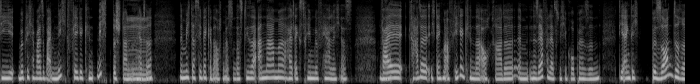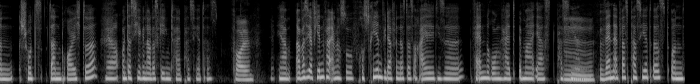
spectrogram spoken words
die möglicherweise bei einem Nicht-Pflegekind nicht bestanden mhm. hätte, nämlich, dass sie weggelaufen ist und dass diese Annahme halt extrem gefährlich ist. Weil ja. gerade, ich denke mal, auf Pflegekinder auch gerade ähm, eine sehr verletzliche Gruppe sind, die eigentlich besonderen Schutz dann bräuchte ja. und dass hier genau das Gegenteil passiert ist. Voll. Ja, aber was ich auf jeden Fall einfach so frustrierend wieder finde, ist, dass auch all diese Veränderungen halt immer erst passieren, mm. wenn etwas passiert ist. Und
